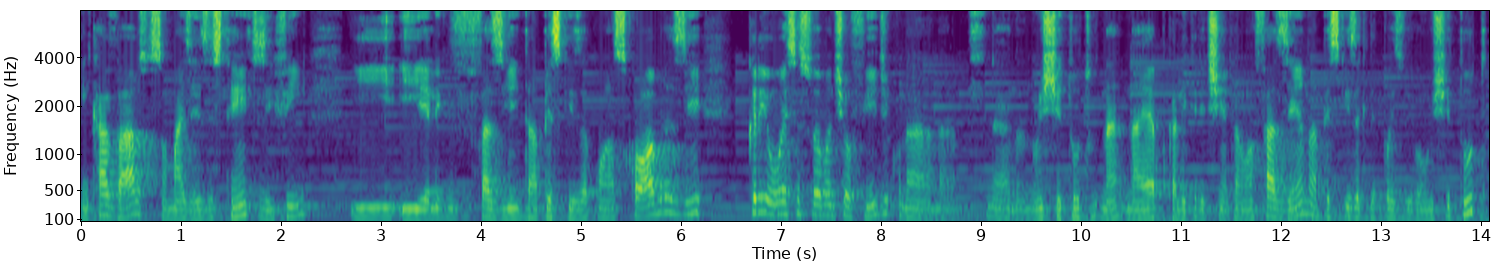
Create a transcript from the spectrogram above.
em cavalos, que são mais resistentes, enfim, e, e ele fazia então a pesquisa com as cobras e criou esse soro antiofídico na, na, na, no instituto, na, na época ali que ele tinha, era uma fazenda, a pesquisa que depois virou um instituto,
